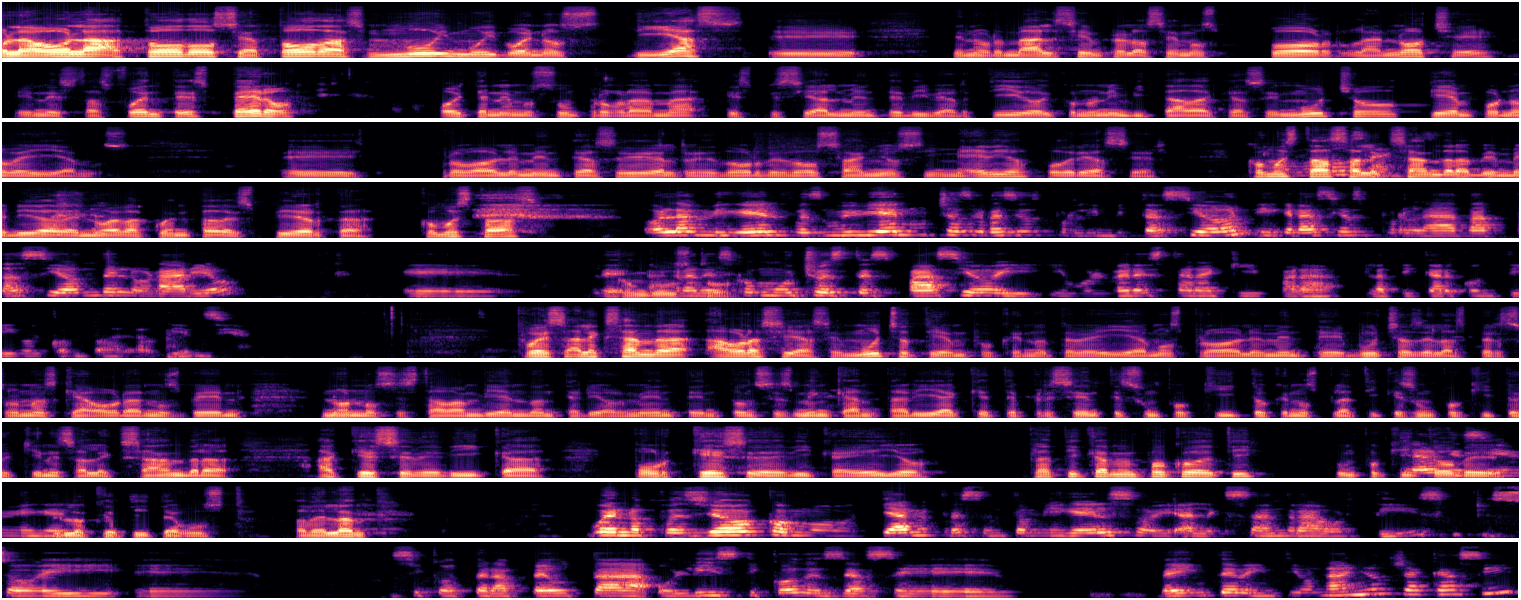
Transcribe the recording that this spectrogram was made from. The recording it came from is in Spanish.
Hola, hola a todos y a todas. Muy, muy buenos días. Eh, de normal siempre lo hacemos por la noche en estas fuentes, pero Hoy tenemos un programa especialmente divertido y con una invitada que hace mucho tiempo no veíamos. Eh, probablemente hace alrededor de dos años y medio podría ser. ¿Cómo estás, Alexandra? Bienvenida de nueva cuenta Despierta. ¿Cómo estás? Hola, Miguel. Pues muy bien. Muchas gracias por la invitación y gracias por la adaptación del horario. Eh, le agradezco mucho este espacio y volver a estar aquí para platicar contigo y con toda la audiencia. Pues Alexandra, ahora sí hace mucho tiempo que no te veíamos, probablemente muchas de las personas que ahora nos ven no nos estaban viendo anteriormente, entonces me encantaría que te presentes un poquito, que nos platiques un poquito de quién es Alexandra, a qué se dedica, por qué se dedica a ello. Platícame un poco de ti, un poquito de, lo que a ti te gusta. Adelante. Bueno, pues yo, como ya me presentó Miguel, soy Alexandra Ortiz, soy... Eh, psicoterapeuta holístico desde hace 20, 21 años ya casi.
